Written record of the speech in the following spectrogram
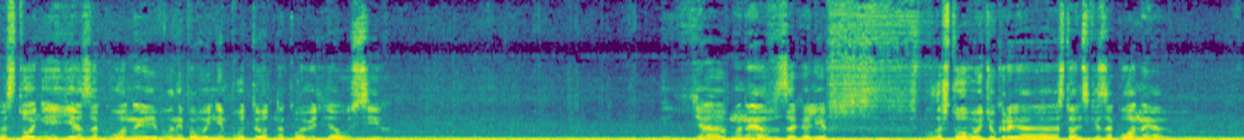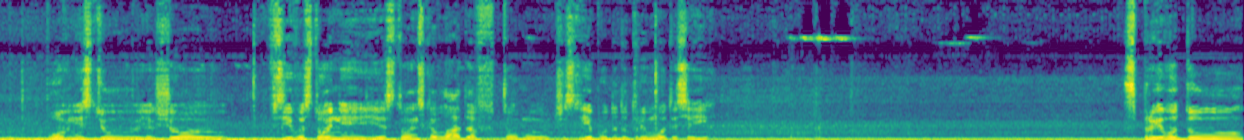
В Естонії є закони, і вони повинні бути однакові для усіх. Я, мене взагалі влаштовують укра- естонські закони повністю, якщо всі в Естонії і естонська влада в тому числі буде дотримуватися їх. З приводу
